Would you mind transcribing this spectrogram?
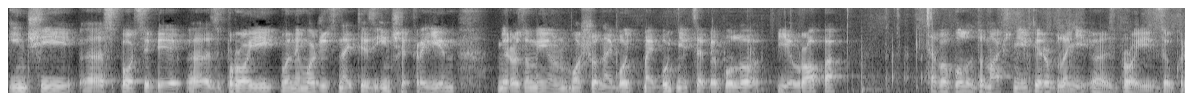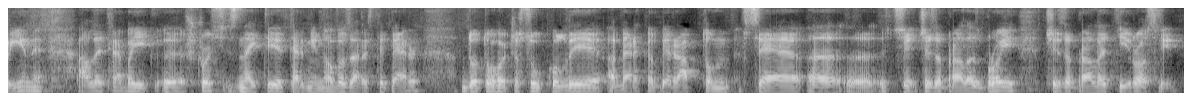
інші е, способи е, зброї вони можуть знайти з інших країн. Ми розуміємо, що майбутнє це би було Європа. Би було домашні вироблені е, зброї з України, але треба їх е, щось знайти терміново зараз тепер, до того часу, коли Америка би раптом все е, чи, чи забрала зброї, чи забрала ті розвід.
